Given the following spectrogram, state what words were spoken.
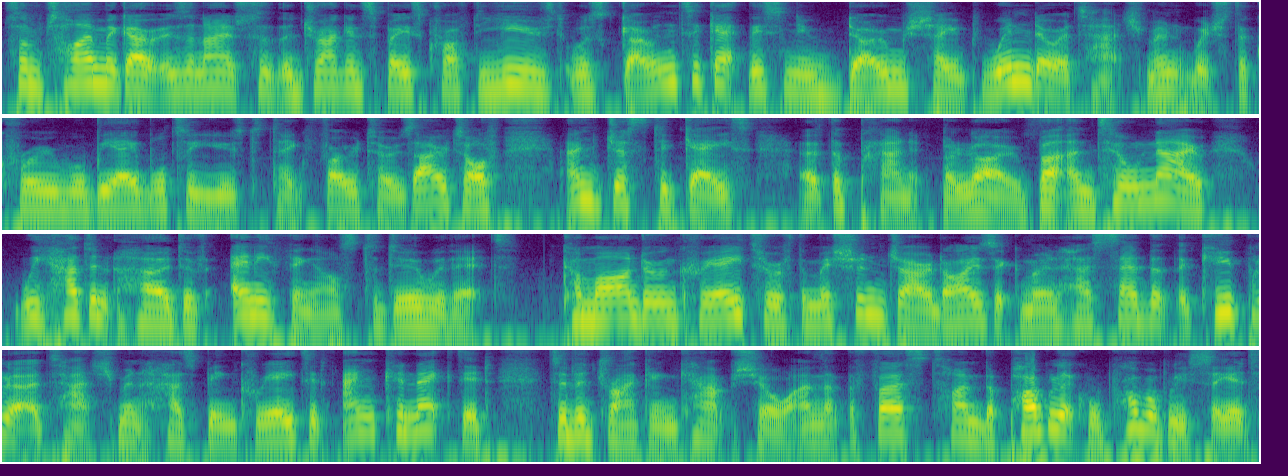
Some time ago it was announced that the Dragon spacecraft used was going to get this new dome-shaped window attachment which the crew will be able to use to take photos out of and just to gaze at the planet below. But until now we hadn't heard of anything else to do with it. Commander and creator of the mission, Jared Isaacman, has said that the cupola attachment has been created and connected to the Dragon capsule and that the first time the public will probably see it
